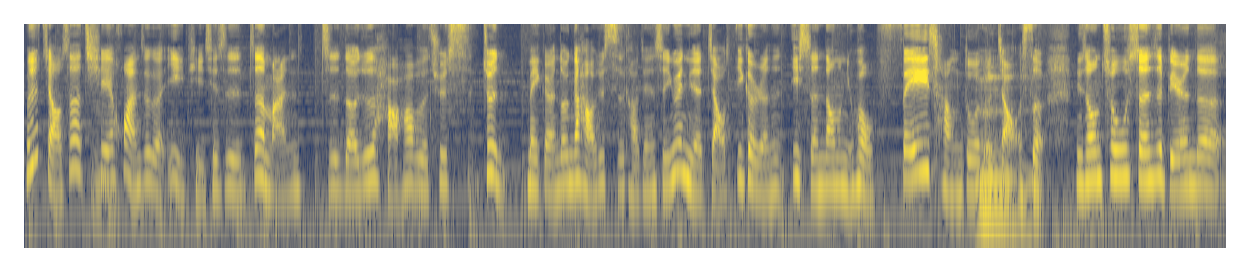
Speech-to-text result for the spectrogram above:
我觉得角色切换这个议题其实真的蛮值得，就是好好的去思，就每个人都应该好好去思考这件事。因为你的角一个人一生当中，你会有非常多的角色。嗯、你从出生是别人的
